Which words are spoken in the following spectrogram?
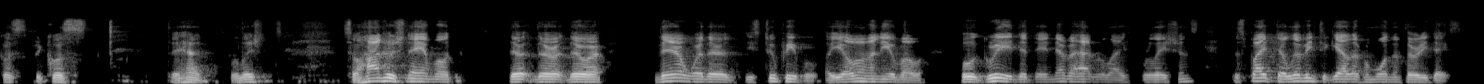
because because they had relations. So Hanhush Ne'amod, there, there, there were there were there these two people, a Yavam and a Yavam, who agreed that they never had relations, despite their living together for more than 30 days.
